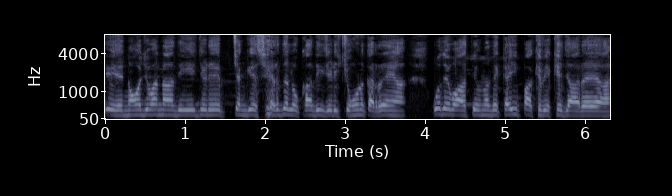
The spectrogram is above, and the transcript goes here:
ਇਹ ਨੌਜਵਾਨਾਂ ਦੀ ਜਿਹੜੇ ਚੰਗੇ ਸਿਰ ਦੇ ਲੋਕਾਂ ਦੀ ਜਿਹੜੀ ਚੋਣ ਕਰ ਰਹੇ ਆ ਉਹਦੇ ਵਾਸਤੇ ਉਹਨਾਂ ਦੇ ਕਈ ਪੱਖ ਵੇਖੇ ਜਾ ਰਹੇ ਆ।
